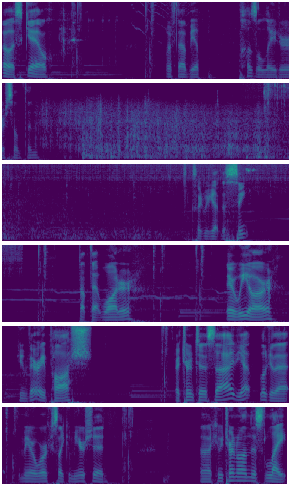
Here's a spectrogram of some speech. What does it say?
Oh, a scale. What if that'll be a puzzle later or something? Looks like we got the sink. That water. There we are. Looking very posh. I turn to the side. Yep, look at that. The mirror works like a mirror should. Uh, can we turn on this light?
